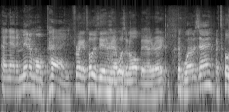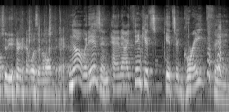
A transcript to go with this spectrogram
and at a minimal pay. Frank, I told you the internet wasn't all bad, right? What was that? I told you the internet wasn't all bad. No, it isn't, and I think it's it's a great thing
